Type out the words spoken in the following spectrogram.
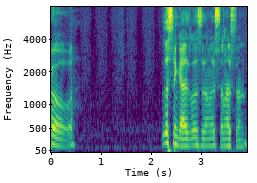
Bro. Listen, guys. Listen, listen, listen.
